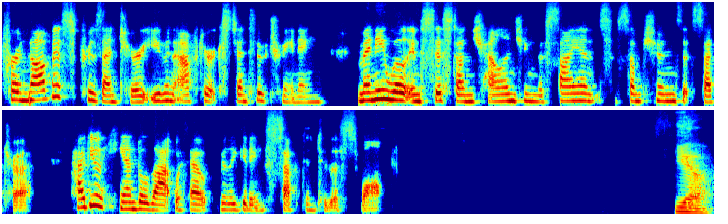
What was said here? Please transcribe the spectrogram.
for a novice presenter, even after extensive training, many will insist on challenging the science, assumptions, etc. How do you handle that without really getting sucked into the swamp? Yeah.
